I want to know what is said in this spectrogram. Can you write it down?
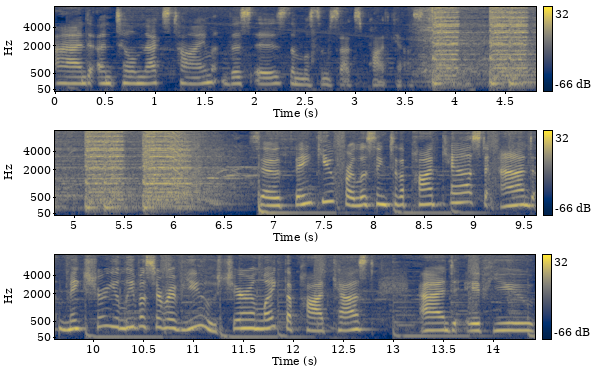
And until next time, this is the Muslim Sex Podcast. So, thank you for listening to the podcast and make sure you leave us a review, share and like the podcast. And if you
